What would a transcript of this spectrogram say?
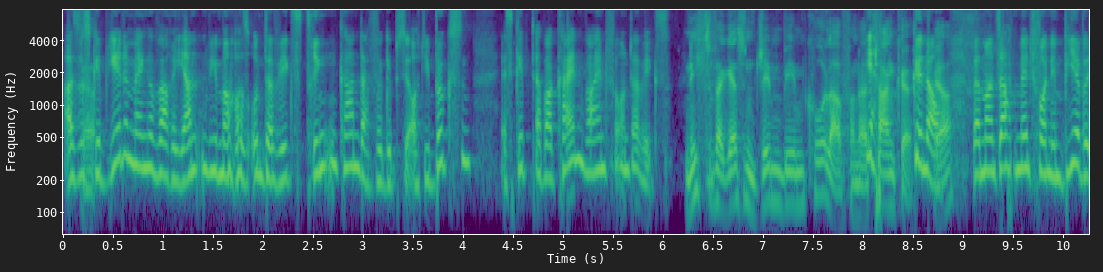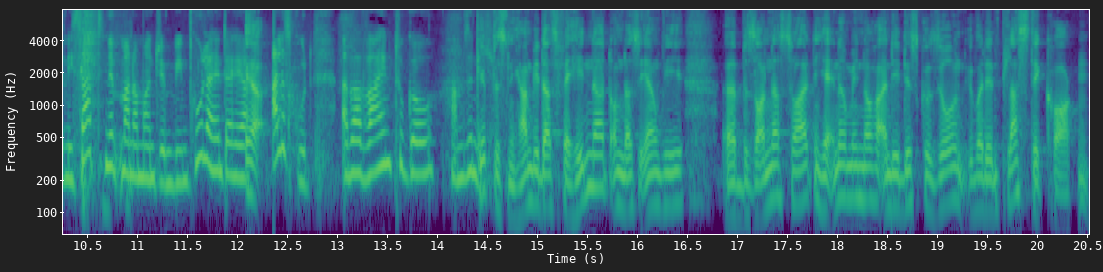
Also es Ja. gibt jede Menge Varianten, wie man was unterwegs trinken kann. Dafür gibt es ja auch die Büchsen. Es gibt aber keinen Wein für unterwegs. Nicht zu vergessen Jim Beam Cola von der Tanke. Genau. Ja? Wenn man sagt, Mensch, von dem Bier bin ich satt, nimmt man nochmal einen Jim Beam Cooler hinterher. Ja. Alles gut. Aber Wein to go haben sie nicht. Gibt es nicht. Haben die das verhindert, um das irgendwie äh, besonders zu halten? Ich erinnere mich noch an die Diskussion über den Plastikkorken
